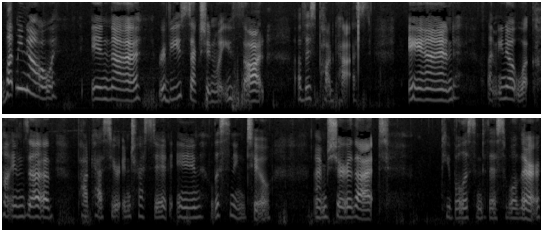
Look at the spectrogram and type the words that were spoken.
let me know in the reviews section what you thought of this podcast. And let me know what kinds of podcasts you're interested in listening to. I'm sure that people listen to this while they're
